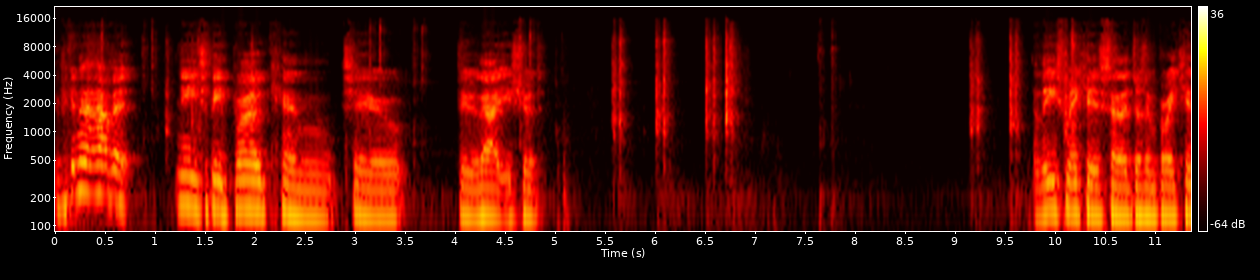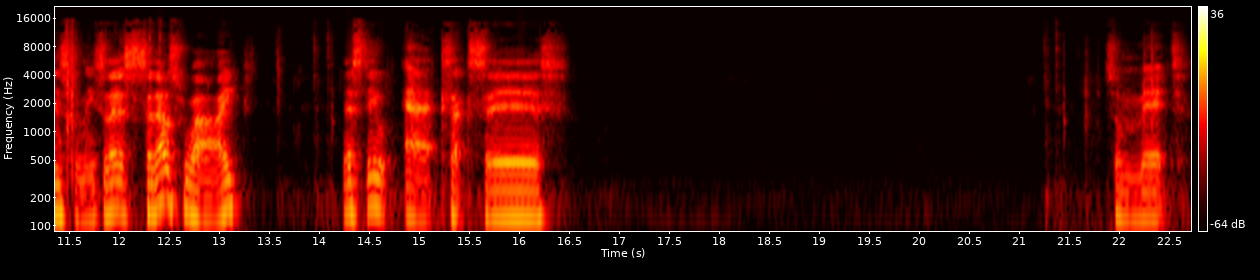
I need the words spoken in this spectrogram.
If you're going to have it need to be broken to do that, you should at least make it so that it doesn't break instantly. So that's so that's why. Let's do x axis. Submit.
